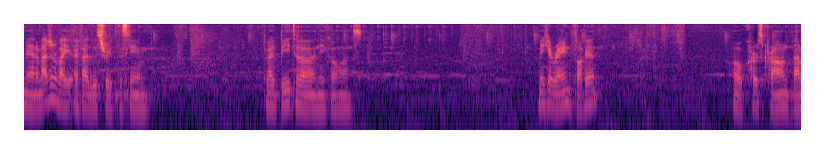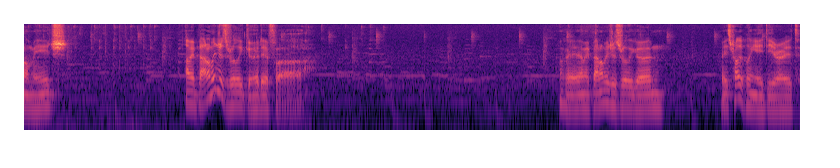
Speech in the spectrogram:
Man, imagine if I if I lose streak this game. But I beat uh, Nico once. Make it rain, fuck it. Oh, Curse Crown, Battle Mage. I mean, Battle Mage is really good if, uh... Okay, I mean, Battle Mage is really good. He's probably playing AD, right?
